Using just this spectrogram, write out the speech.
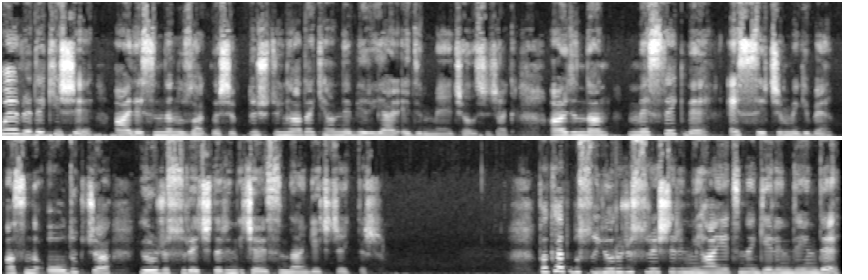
Bu evrede kişi ailesinden uzaklaşıp dış dünyada kendine bir yer edinmeye çalışacak. Ardından meslek ve eş seçimi gibi aslında oldukça yorucu süreçlerin içerisinden geçecektir. Fakat bu yorucu süreçlerin nihayetine gelindiğinde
